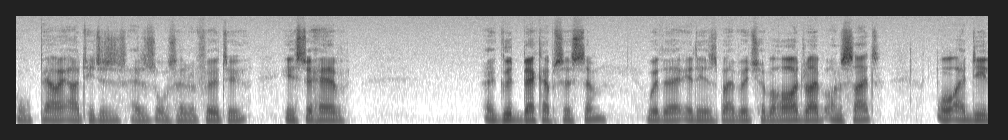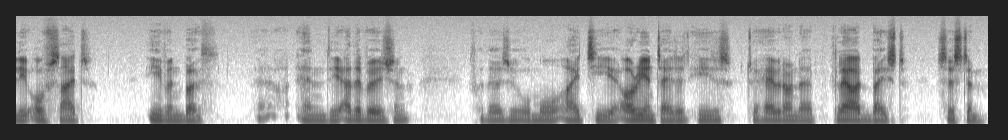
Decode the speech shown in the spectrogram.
or power outages as also referred to, is to have a good backup system, whether it is by virtue of a hard drive on site or ideally off site, even both and the other version, for those who are more IT orientated, is to have it on a cloud based system.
